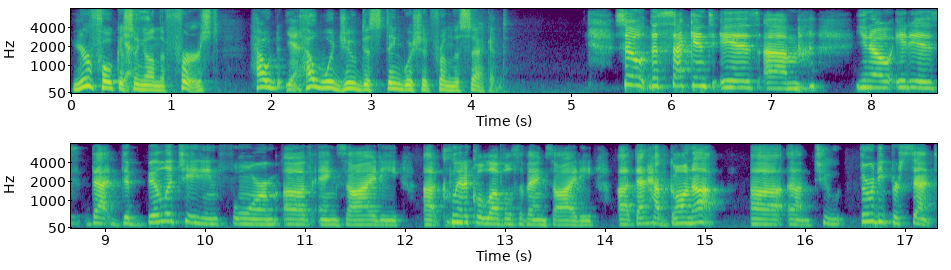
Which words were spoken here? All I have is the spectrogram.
You're focusing yes. on the first. How yes. how would you distinguish it from the second? So the second is. Um, you know, it is that debilitating form of anxiety, uh, clinical levels of anxiety uh, that have gone up uh, um, to 30%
